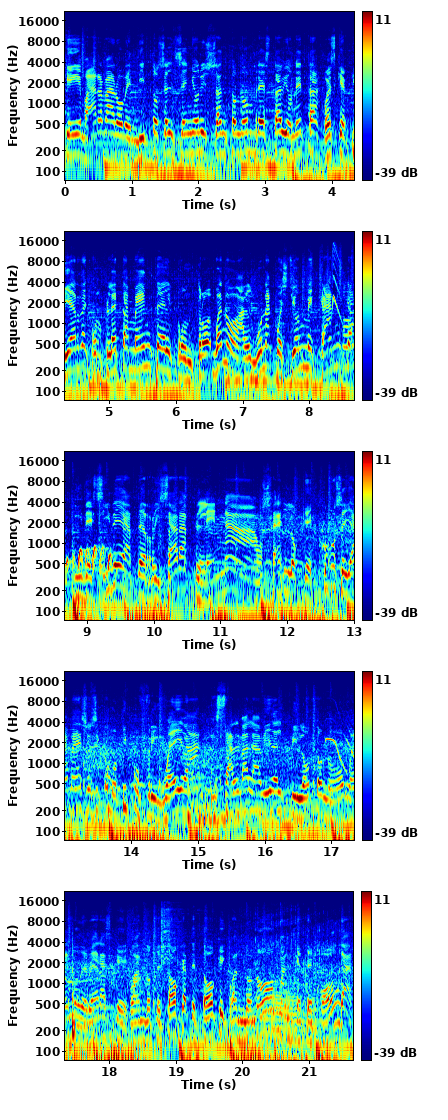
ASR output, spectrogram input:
Qué bárbaro, bendito sea el Señor y santo nombre esta avioneta, pues que pierde completamente el control, bueno, alguna cuestión mecánica y decide aterrizar a plena, o sea, en lo que, ¿cómo se llama eso? Así como tipo freeway, ¿va? Y salva la vida el piloto, no, bueno, de veras que cuando te toca, te toca y cuando no, man, que te pongas.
